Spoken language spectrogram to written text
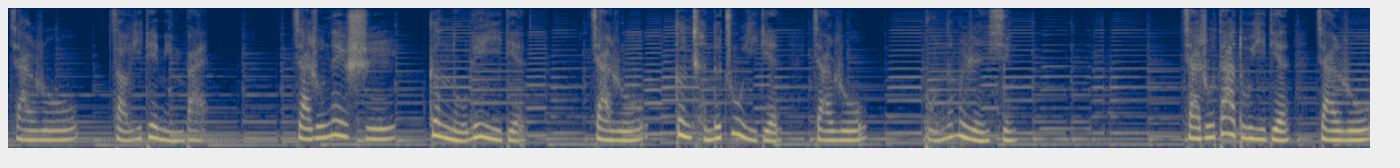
假如早一点明白，假如那时更努力一点，假如更沉得住一点。假如不那么任性，假如大度一点，假如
